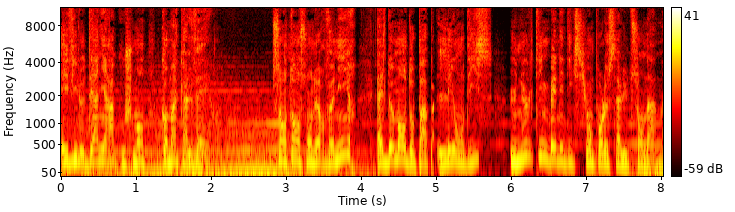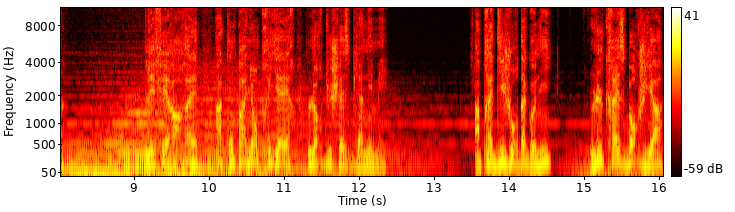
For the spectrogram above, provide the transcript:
et vit le dernier accouchement comme un calvaire. Sentant son heure venir, elle demande au pape Léon X une ultime bénédiction pour le salut de son âme. Les Ferrarais accompagnent en prière leur duchesse bien-aimée. Après dix jours d'agonie, Lucrèce Borgia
